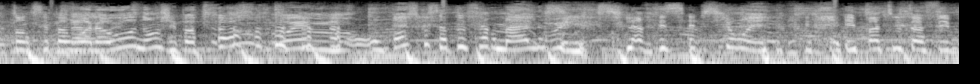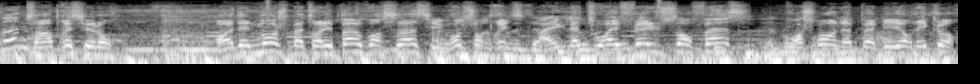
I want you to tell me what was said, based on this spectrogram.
Attends que c'est pas moi là-haut, non, j'ai pas peur. on pense que ça peut faire mal si, si la réception est, est pas tout à fait bonne. C'est impressionnant. Honnêtement, je m'attendais pas à voir ça, c'est une grande surprise. Avec la tour Eiffel juste en face, franchement, on n'a pas meilleur décor.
